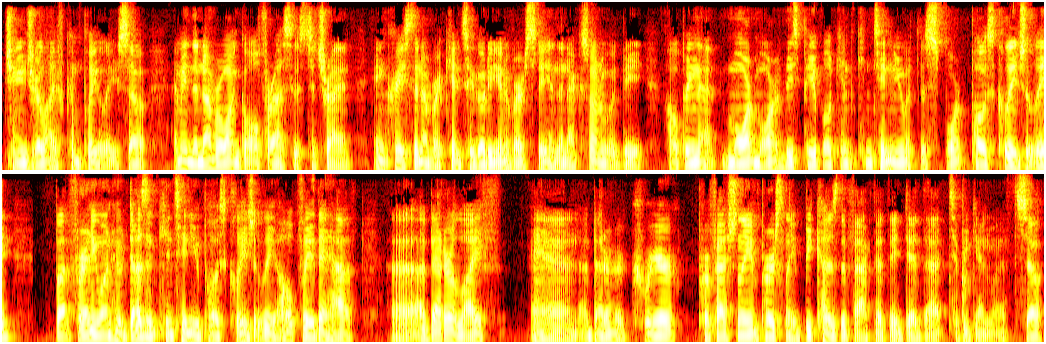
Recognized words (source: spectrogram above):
change your life completely. So, I mean, the number one goal for us is to try and increase the number of kids who go to university, and the next one would be hoping that more and more of these people can continue with the sport post collegiately. But for anyone who doesn't continue post collegiately, hopefully they have uh, a better life and a better career professionally and personally because the fact that they did that to begin with. So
